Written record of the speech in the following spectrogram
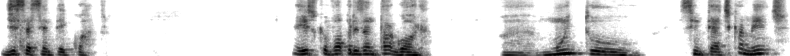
de 64. É isso que eu vou apresentar agora, ah, muito sinteticamente,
